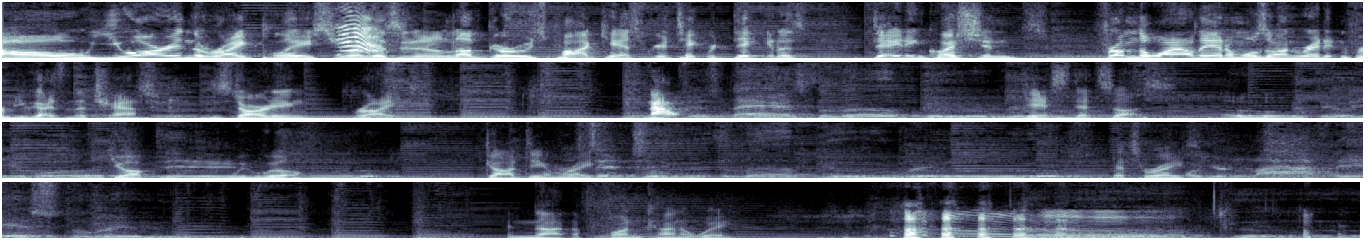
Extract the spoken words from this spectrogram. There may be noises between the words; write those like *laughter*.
Oh, you are in the right place. You are listening to the Love Gurus podcast. We're going to take ridiculous dating questions from the wild animals on Reddit and from you guys in the chat. Starting right now. Just ask the love guru. Yes, that's us. Oh. Tell you Yup, we will. Goddamn right. To the love gurus, That's right. or your life is screwed. And not in a fun kind of way. *laughs*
